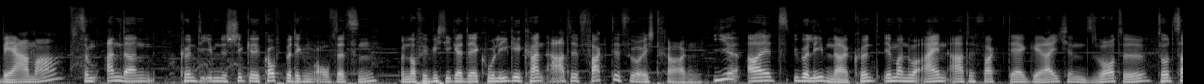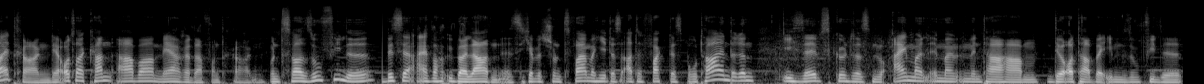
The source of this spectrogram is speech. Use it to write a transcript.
wärmer, zum anderen könnt ihr ihm eine schicke Kopfbedeckung aufsetzen. Und noch viel wichtiger, der Kollege kann Artefakte für euch tragen. Ihr als Überlebender könnt immer nur ein Artefakt der gleichen Sorte zur Zeit tragen. Der Otter kann aber mehrere davon tragen. Und zwar so viele, bis er einfach überladen ist. Ich habe jetzt schon zweimal hier das Artefakt des Brutalen drin. Ich selbst könnte das nur einmal in meinem Inventar haben. Der Otter aber eben so viele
